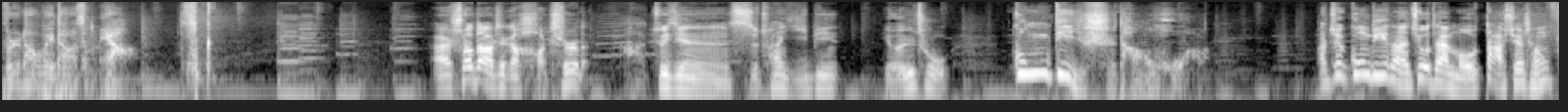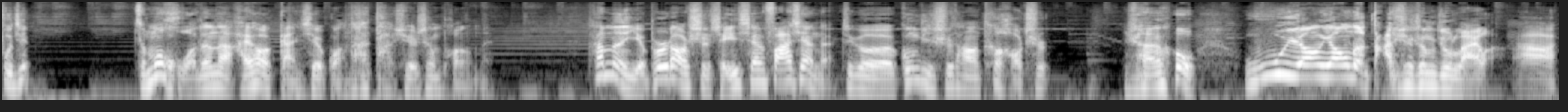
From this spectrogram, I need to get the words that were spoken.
不知道味道怎么样？啊，说到这个好吃的啊，最近四川宜宾有一处工地食堂火了，啊，这工地呢就在某大学城附近，怎么火的呢？还要感谢广大大学生朋友们，他们也不知道是谁先发现的，这个工地食堂特好吃。然后乌泱泱的大学生就来了啊，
